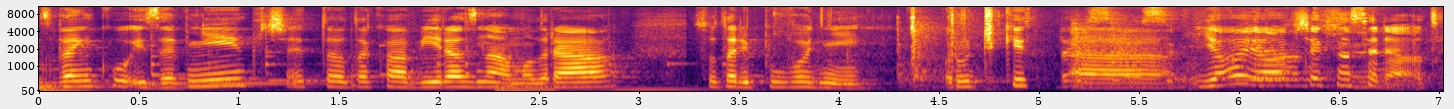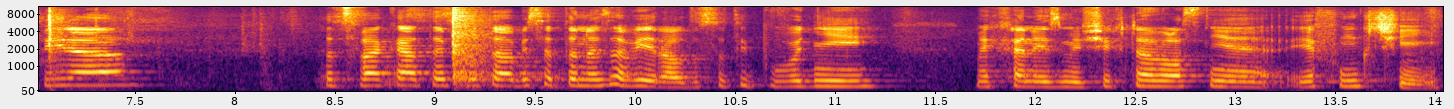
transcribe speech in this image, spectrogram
zvenku i zevnitř, je to taková výrazná modrá. Jsou tady původní ručky. A, jo, jo, všechno se dá otvírat. To cvakáte proto, aby se to nezavíralo. To jsou ty původní mechanismy. Všechno vlastně je funkční.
